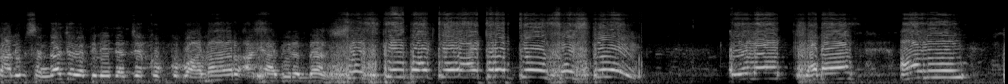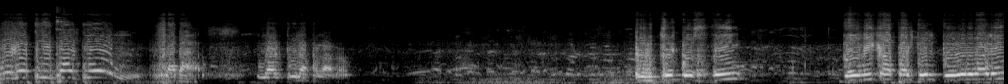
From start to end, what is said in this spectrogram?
तालीम संघाच्या वतीने त्यांचे खूप खूप आभार आणि अभिनंदन. पाटील शाबास लढतील आपला पुढची कुस्ती देविका पाटील पेरूरवाडी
